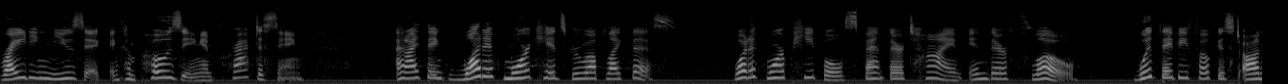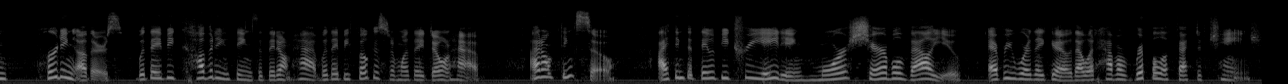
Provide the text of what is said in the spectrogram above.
writing music and composing and practicing. And I think, what if more kids grew up like this? What if more people spent their time in their flow? Would they be focused on hurting others? Would they be coveting things that they don't have? Would they be focused on what they don't have? I don't think so. I think that they would be creating more shareable value everywhere they go that would have a ripple effect of change.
